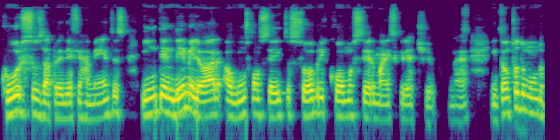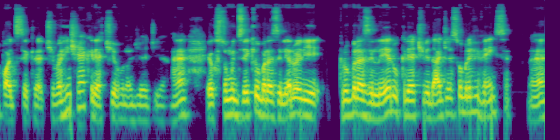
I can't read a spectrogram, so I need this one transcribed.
cursos, aprender ferramentas e entender melhor alguns conceitos sobre como ser mais criativo. Né? Então todo mundo pode ser criativo. A gente é criativo no dia a dia, né? Eu costumo dizer que o brasileiro, ele, para o brasileiro, criatividade é sobrevivência. Né?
